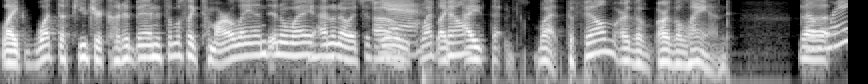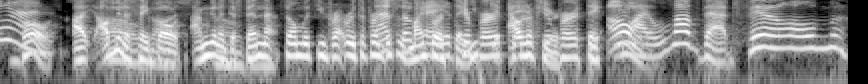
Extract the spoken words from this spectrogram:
like what the future could have been. It's almost like Tomorrowland in a way. I don't know. It's just Oh, really Yeah. what like film? I That- what the film or the or the land? the, The land. both. I, I'm going Oh, to say gosh. both. I'm going to Oh, defend okay. that film with you, Brett Rutherford. That's this is my okay. birthday. It's your you birthday. get out of it's your here. birthday. Oh, I love that film.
